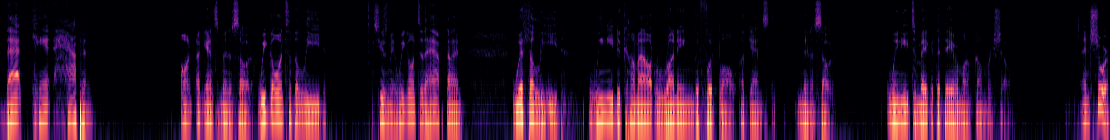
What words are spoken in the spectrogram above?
That can't happen on against Minnesota. We go into the lead, excuse me, we go into the halftime with a lead. We need to come out running the football against Minnesota. We need to make it the David Montgomery show. And sure,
